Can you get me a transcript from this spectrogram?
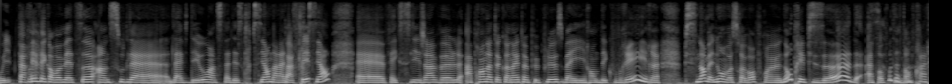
Oui. Parfait, fait qu'on va mettre ça en dessous de la, de la vidéo, en dessous de la description, dans la Parfait. description. Euh, fait que si les gens veulent apprendre à te connaître un peu plus, ben ils iront te découvrir. Puis sinon, ben nous, on va se revoir pour un autre épisode à propos de ton frère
